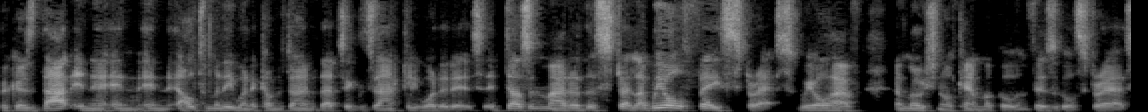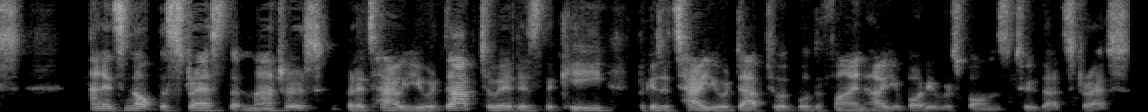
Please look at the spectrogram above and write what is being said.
because that in, in in ultimately when it comes down to that's exactly what it is it doesn't matter the stress like we all face stress we all have emotional chemical and physical stress and it's not the stress that matters but it's how you adapt to it is the key because it's how you adapt to it will define how your body responds to that stress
